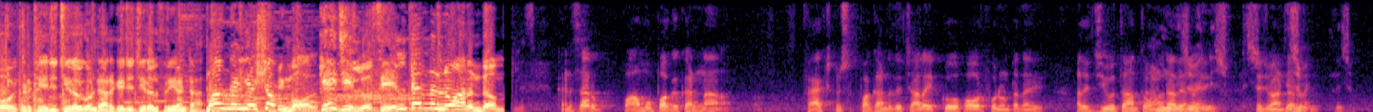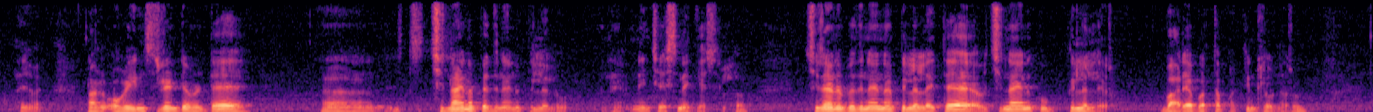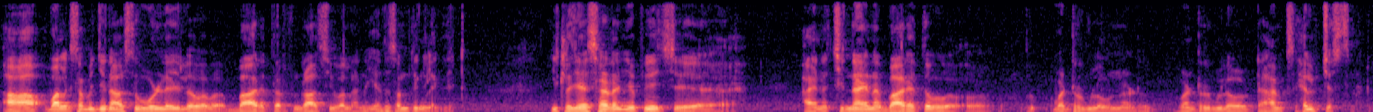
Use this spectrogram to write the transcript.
అబ్బో ఇక్కడ కేజీ చీరలు కొంటే అర కేజీ చీరలు ఫ్రీ అంట. మంగళ్య షాపింగ్ మాల్ కేజీల్లో సేల్ టన్నుల్లో ఆనందం. కానీ సార్ పాము పగ కన్నా ఫ్యాక్షన్స్ పగ అనేది చాలా ఎక్కువ పవర్ఫుల్ ఉంటుంది. అది జీవితాంతం ఉంటుంది నిజమే నిజమే, నిజమే నిజం నిజమే నాకు ఒక ఇన్సిడెంట్ ఏమంటే చిన్నాయన పెద్దనాయన పిల్లలు. నేను చేసిన కేసుల్లో చిన్నాయన పెద్దనాయన పిల్లలు అయితే చిన్నాయనకు పిల్లలు లేరు. భార్య భర్త పక్కింట్లో ఉన్నారు. వాళ్ళకి సంబంధించిన ఆస్తి ఓల్డ్ ఏజ్లో భార్య తరఫున రాసి ఇవ్వాలని ఏదో సంథింగ్ లైక్ దట్ ఇట్లా చేస్తాడని చెప్పి ఆయన చిన్న ఆయన భార్యతో వంట రూమ్లో ఉన్నాడు. వంట రూమ్లో ఉంటే ఆమెకి హెల్ప్ చేస్తున్నాడు.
